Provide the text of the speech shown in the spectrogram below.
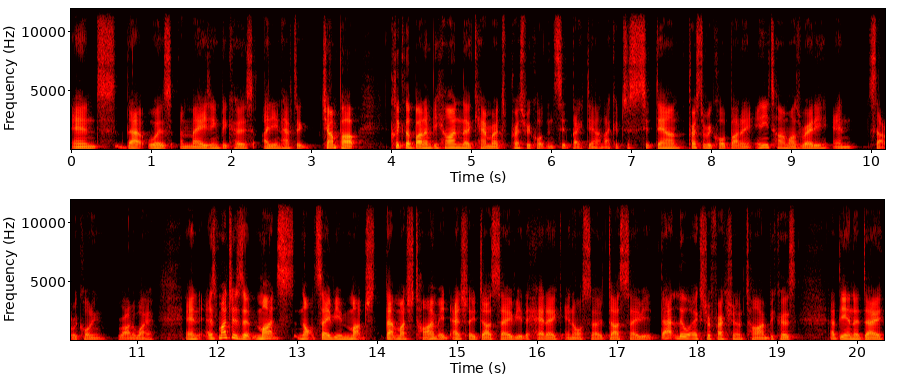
And that was amazing because I didn't have to jump up, click the button behind the camera to press record then sit back down. I could just sit down, press the record button anytime I was ready and start recording right away. And as much as it might not save you much that much time, it actually does save you the headache and also does save you that little extra fraction of time because at the end of the day,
